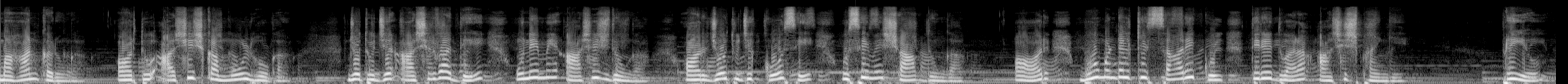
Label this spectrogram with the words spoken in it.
महान करूँगा और तू आशीष का मूल होगा। जो तुझे आशीर्वाद दे, उन्हें मैं आशीष दूँगा, और जो तुझे कोसे उसे मैं शाप दूँगा, और भूमंडल के सारे कुल तेरे द्वारा आशीष पाएँगे। प्रियो,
